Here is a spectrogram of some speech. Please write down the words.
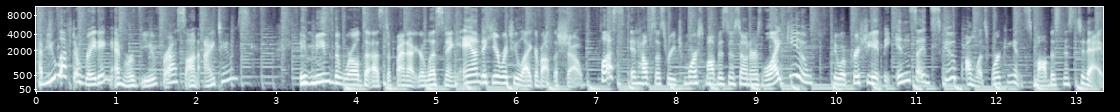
Have you left a rating and review for us on iTunes? It means the world to us to find out you're listening and to hear what you like about the show. Plus, it helps us reach more small business owners like you who appreciate the inside scoop on what's working in small business today.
